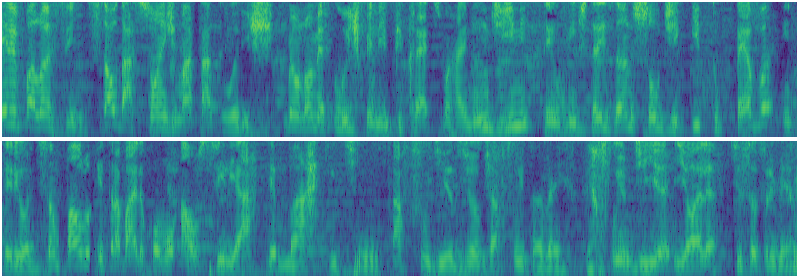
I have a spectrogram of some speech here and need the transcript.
Ele falou assim: Saudações matadores. Meu nome é Luiz Felipe Kretzmann Raimundini, tenho 23 anos, sou de Itupeva, interior de São Paulo, e trabalho como auxiliar de marketing. Tá fudido o jogo, já fui também. Já fui um dia e olha que sofrimento.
